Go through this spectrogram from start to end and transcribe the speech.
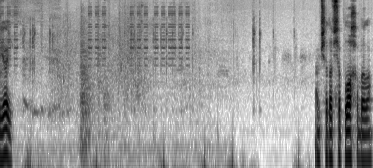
Ой-ой. Там что-то все плохо было.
